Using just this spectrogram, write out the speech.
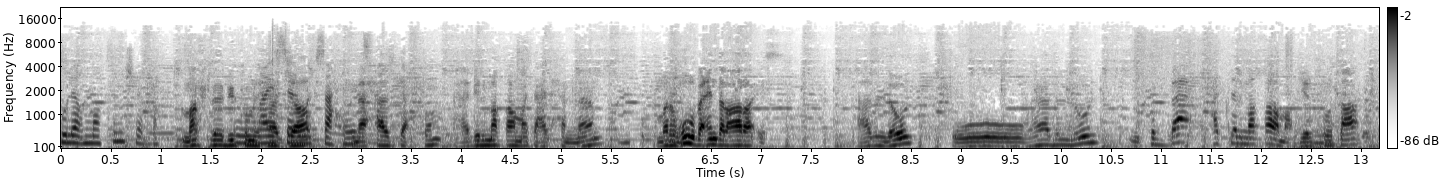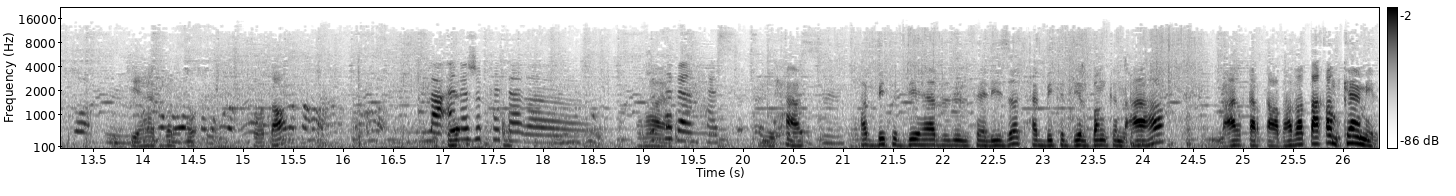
كولير موطين شابه مرحبا بكم الحاجة. محل تاعكم هذه المقامة تاع الحمام مرغوب عند العرائس. هذا اللون وهذا اللون يتبع حتى المقامة. ديال الفوطه جهات الفوطه لا أنا je préfère je préfère نحاس النحاس. حبيت تدي هذه الفاليزات حبيت تدي البنك معاها مع القرقاب. هذا طاقم كامل.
